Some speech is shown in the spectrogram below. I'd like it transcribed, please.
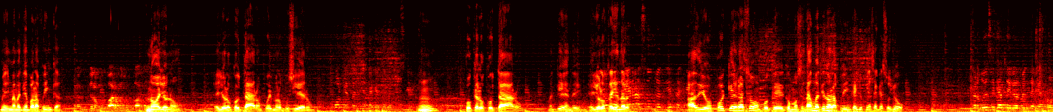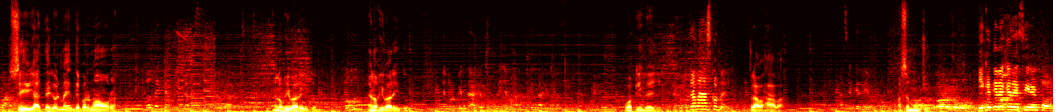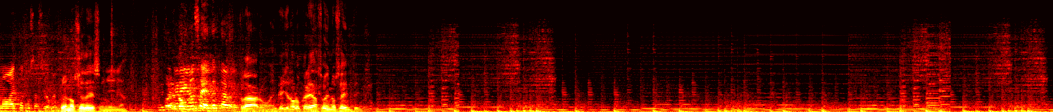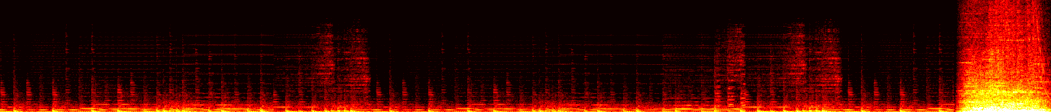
me, me metían para la finca. ¿Te lo ocuparon? No, ellos no. Ellos lo cortaron, fue y me lo pusieron. ¿Por qué te entiendes que te lo pusieron? ¿Mm? Porque lo cortaron, ¿me entienden? Ellos lo traían de ¿Qué la... te entiendes Adiós, ¿por qué razón? Porque como se están metiendo a la finca, ellos piensan que soy yo. Pero tú dices que anteriormente habías robado. Sí, anteriormente, pero no ahora. ¿Dónde te? En los jibaritos. ¿Cómo? En los jibaritos. De propietario, ¿cómo llamas propietario? Joaquín Reyes. ¿Tú trabajas con él? Trabajaba ¿Hace mucho. ¿Y qué tiene que decir en torno a esta acusación? Pero no sé de eso, niña. ¿Dice que es inocente esta vez? Claro, en que ellos no lo crean, soy inocente.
